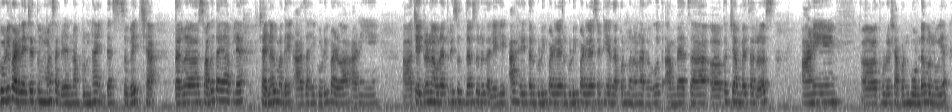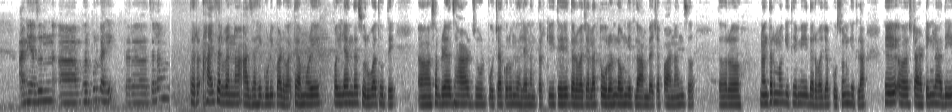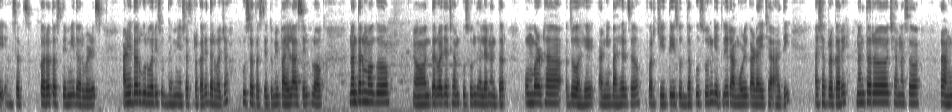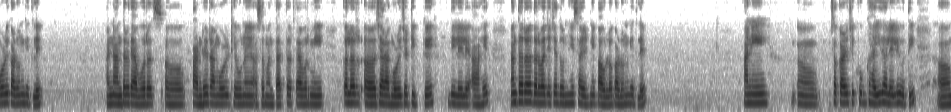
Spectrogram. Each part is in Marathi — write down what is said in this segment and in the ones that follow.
गुढीपाडव्याच्या तुम्हा सगळ्यांना पुन्हा एकदा शुभेच्छा. तर स्वागत आहे आपल्या चॅनलमध्ये. आज आहे गुढीपाडवा आणि चैत्र नवरात्रीसुद्धा सुरू झालेली आहे. तर गुढीपाडव्या गुढीपाडव्यासाठी आज आपण बनवणार आहोत आंब्याचा कच्च्या आंब्याचा रस आणि थोडंसं आपण बोंड बनवूया. आणि अजून भरपूर काही. तर चला मग. तर हाय सर्वांना. आज आहे गुढीपाडवा त्यामुळे पहिल्यांदा सुरुवात होते. सगळ्या झाड झूड पोचा करून झाल्यानंतर की इथे दरवाजाला तोरण लावून घेतलं आंब्याच्या पानांचं. तर नंतर मग इथे मी दरवाजा पुसून घेतला. हे स्टार्टिंगला आधी असंच करत असते मी दरवेळेस. आणि दर गुरुवारीसुद्धा मी अशाच प्रकारे दरवाजा पुसत असते. तुम्ही पाहिला असेल ब्लॉग नंतर मग दरवाजा छान पुसून झाल्यानंतर उंबरठा जो आहे आणि बाहेरचं फरची तीसुद्धा पुसून घेतली. रांगोळी काढायच्या आधी अशा प्रकारे. नंतर छान असं रांगोळी काढून घेतली. आणि नंतर त्यावरच पांढरी रांगोळी ठेवू नये असं म्हणतात. तर त्यावर मी कलरच्या रांगोळीचे टिपके दिलेले आहेत. नंतर अ, दरवाजाच्या दोन्ही साईडने पावलं काढून घेतले. आणि सकाळची खूप घाई झालेली होती.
